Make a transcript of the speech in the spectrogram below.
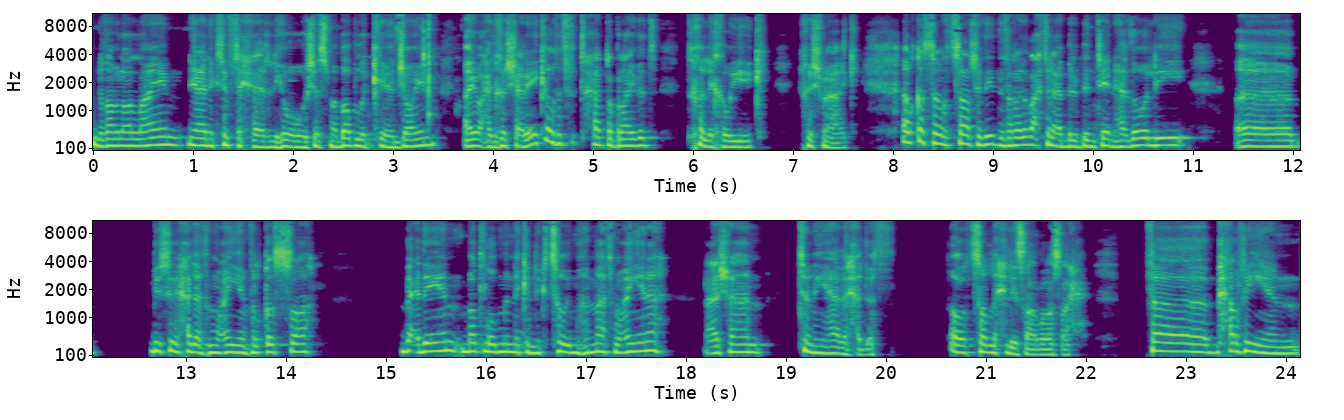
النظام الأونلاين يعني إنك تفتح اللي هو شو اسمه public join أي واحد يخش عليك أو تحطه private تخلي خويك يخش معك القصة باختصار شديد إنت راح تلعب بالبنتين هذولي أه بيصير حدث معين في القصة. بعدين مطلوب منك إنك تسوي مهمات معينة عشان تنهي هذا الحدث أو تصلح اللي صار ولا صح فحرفيا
